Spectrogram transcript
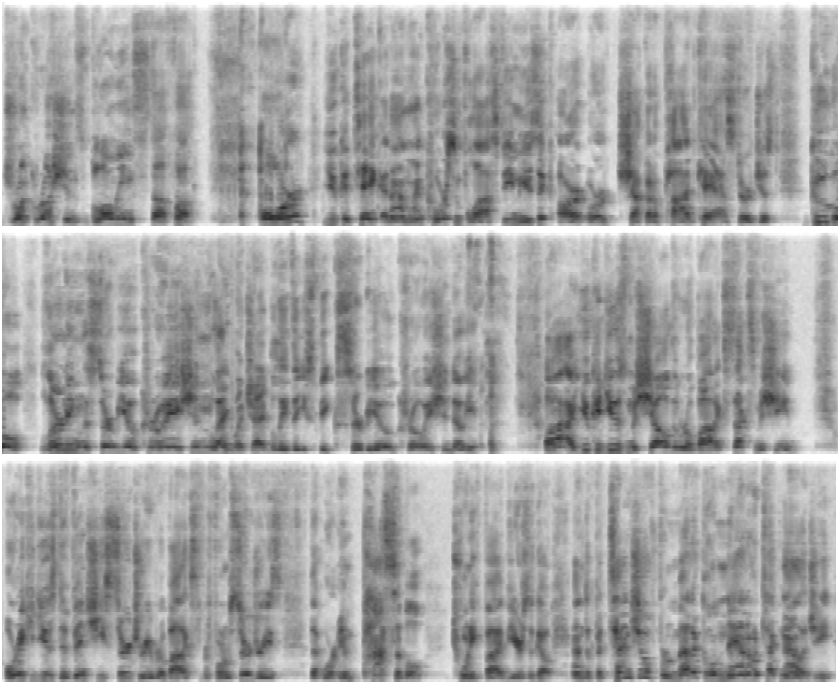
drunk Russians blowing stuff up. or you could take an online course in philosophy, music, art, or check out a podcast, or just Google learning the Serbio-Croatian language. I believe that you speak Serbio-Croatian, don't you? Uh, you could use Michelle the robotic sex machine, or you could use Da Vinci surgery robotics to perform surgeries that were impossible 25 years ago. And the potential for medical nanotechnology,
